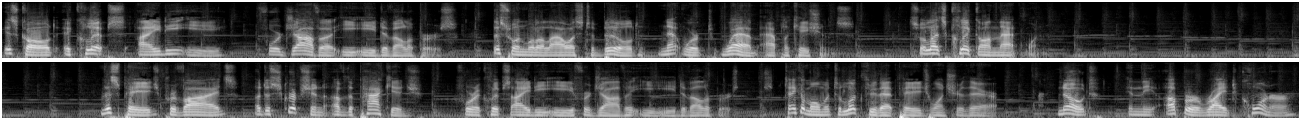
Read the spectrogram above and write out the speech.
is called Eclipse IDE for Java EE developers. This one will allow us to build networked web applications. So let's click on that one. This page provides a description of the package for Eclipse IDE for Java EE developers. Take a moment to look through that page once you're there. Note, in the upper right corner,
